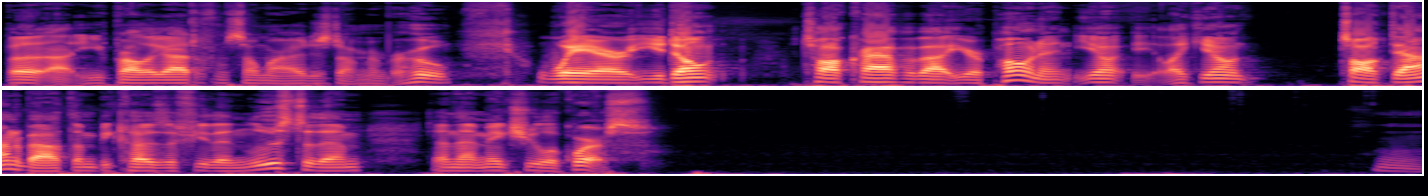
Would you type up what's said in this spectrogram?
but uh, you probably got it from somewhere. I just don't remember who. Where you don't talk crap about your opponent. You don't, like you don't talk down about them because if you then lose to them, then that makes you look worse. hmm.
